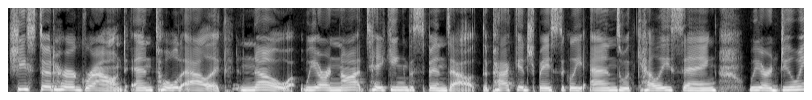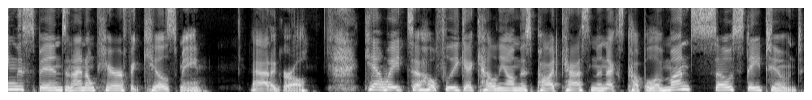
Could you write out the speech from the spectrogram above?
she stood her ground and told Alec, no, we are not taking the spins out. The package basically ends with Kelly saying, we are doing the spins and I don't care if it kills me. Atta girl. Can't wait to hopefully get Kelly on this podcast in the next couple of months, so stay tuned.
